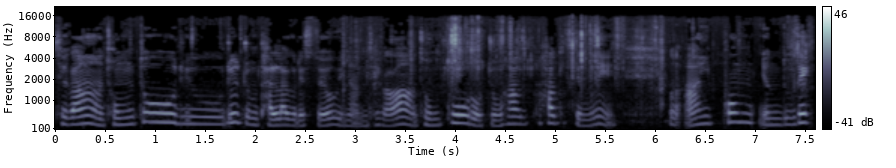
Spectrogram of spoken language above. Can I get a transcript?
제가 점토류를 좀 달라 그랬어요. 왜냐하면 제가 점토로 좀 하, 하기 때문에 이건 아이폼 연두색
